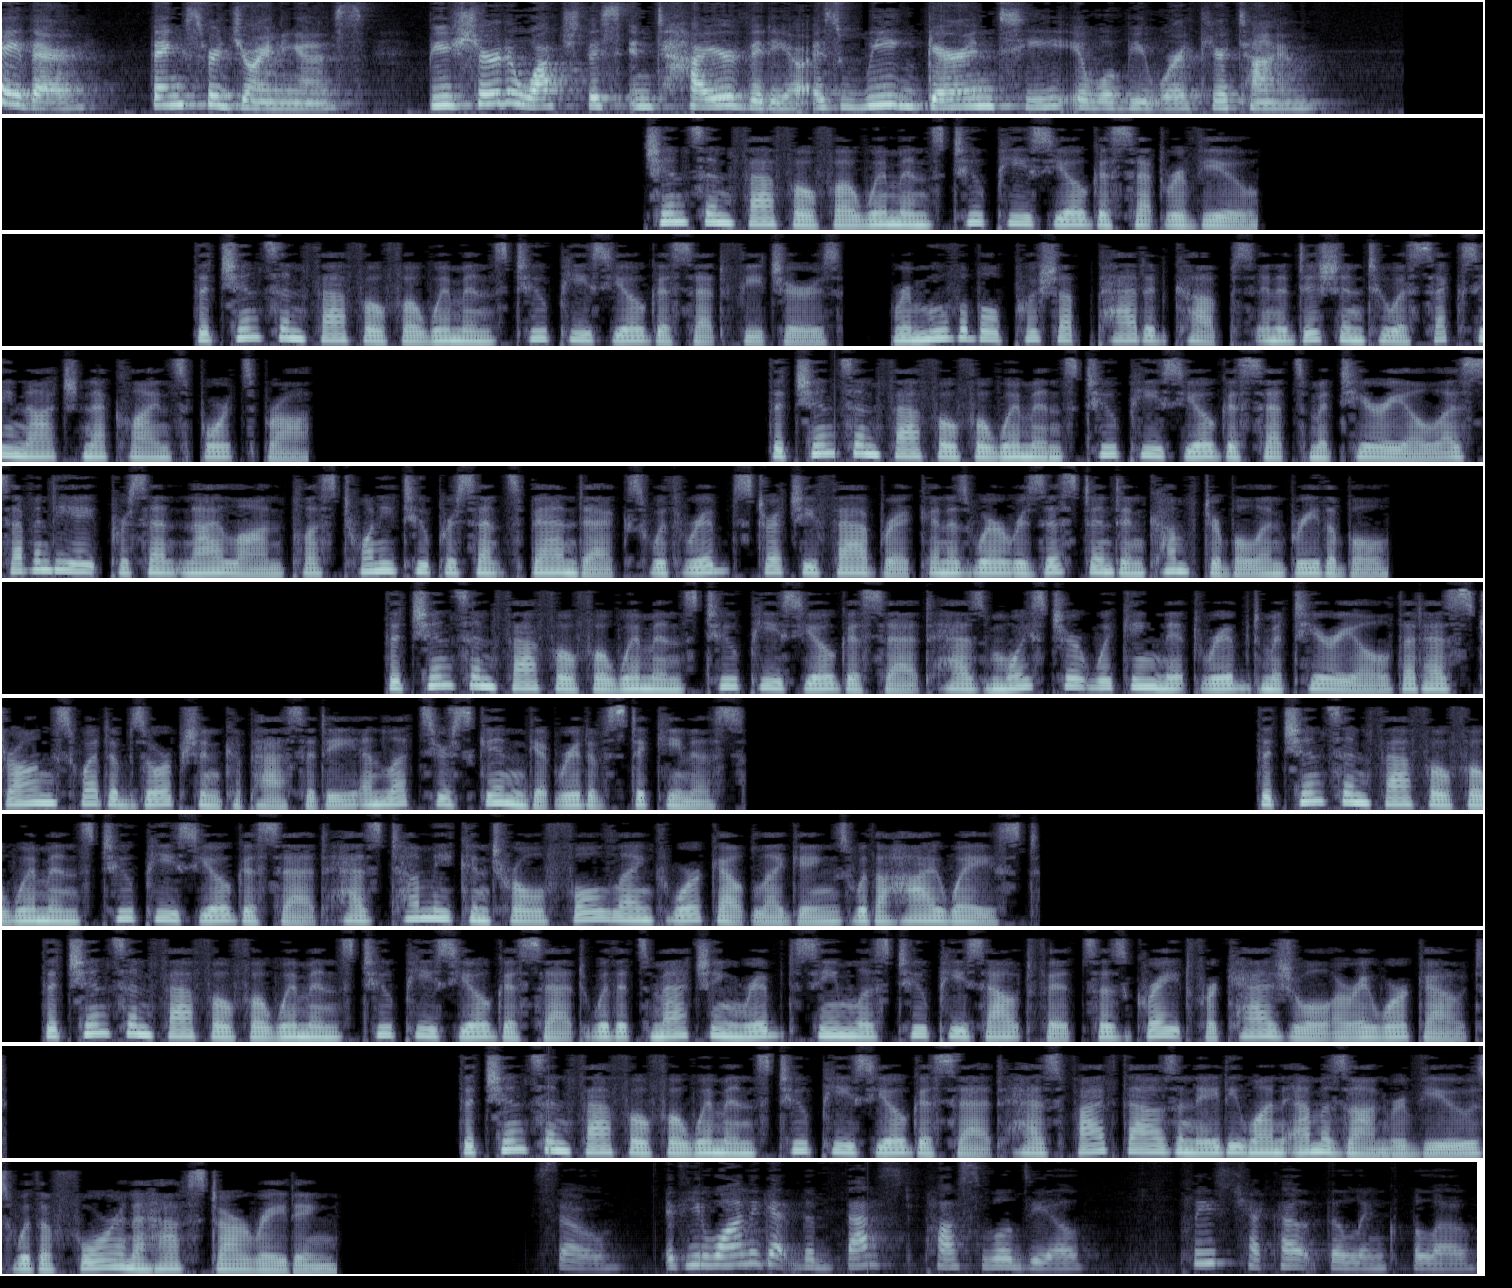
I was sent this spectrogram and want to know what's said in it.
Hey there, thanks for joining us. Be sure to watch this entire video as we guarantee it will be worth your time. Qinsen Fafofa Women's Two-Piece Yoga Set Review The Qinsen Fafofa Women's Two-Piece Yoga Set features removable push-up padded cups in addition to a sexy notch neckline sports bra. The Qinsen Fafofa women's two-piece yoga sets material is 78% nylon plus 22% spandex with ribbed stretchy fabric and is wear-resistant and comfortable and breathable. The Qinsen Fafofa women's two-piece yoga set has moisture-wicking knit ribbed material that has strong sweat absorption capacity and lets your skin get rid of stickiness. The Qinsen Fafofa women's two-piece yoga set has tummy control full-length workout leggings with a high waist. The Qinsen Fafofa women's two-piece yoga set with its matching ribbed seamless two-piece outfits is great for casual or a workout. The Qinsen Fafofa women's two-piece yoga set has 5,081 Amazon reviews with a 4.5 star rating. So, if you want to get the best possible deal, please check out the link below.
